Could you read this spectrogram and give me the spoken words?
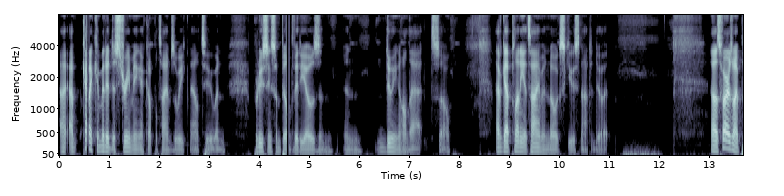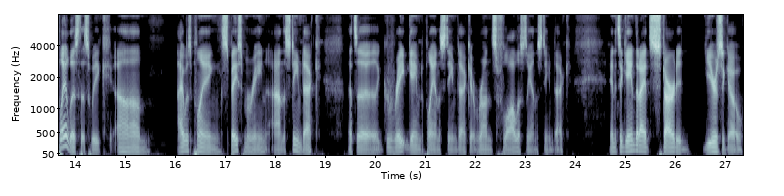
I, am kind of committed to streaming a couple times a week now too, and producing some build videos and and doing all that. So I've got plenty of time and no excuse not to do it. Now, as far as my playlist this week, um, I was playing Space Marine on the Steam Deck. That's a great game to play on the Steam Deck. It runs flawlessly on the Steam Deck. And it's a game that I had started years ago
